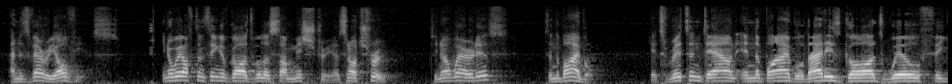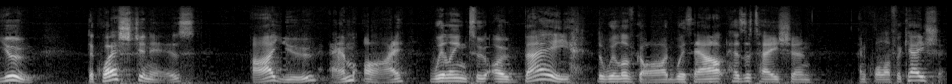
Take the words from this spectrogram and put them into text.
and it's very obvious. You know, we often think of God's will as some mystery. It's not true. Do you know where it is? It's in the Bible. It's written down in the Bible. That is God's will for you. The question is are you, am I, willing to obey the will of God without hesitation and qualification?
